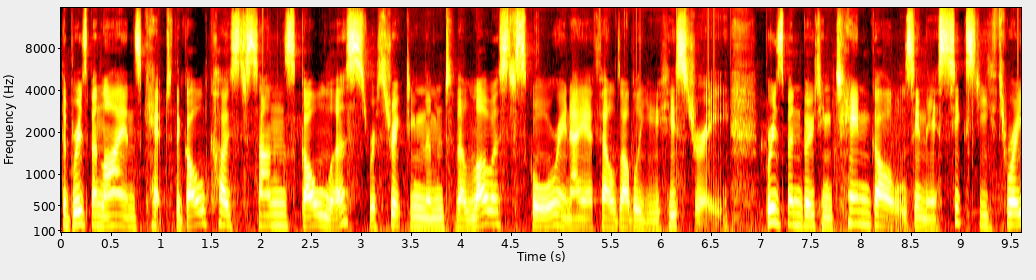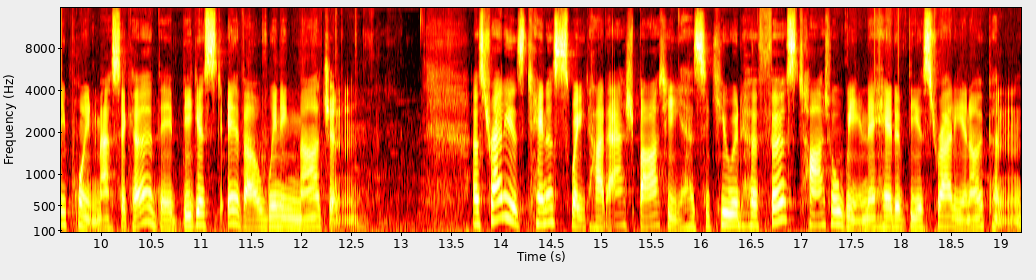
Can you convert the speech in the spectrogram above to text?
The Brisbane Lions kept the Gold Coast Suns goalless, restricting them to the lowest score in AFLW history. Brisbane booting 10 goals in their 63 point massacre, their biggest ever winning margin. Australia's tennis sweetheart Ash Barty has secured her first title win ahead of the Australian Open.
